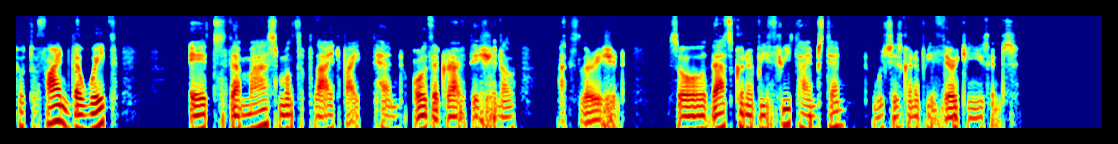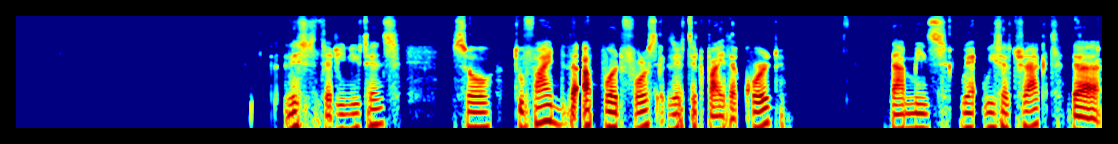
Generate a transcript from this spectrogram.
So to find the weight, it's the mass multiplied by 10 or the gravitational acceleration. So that's going to be 3 times 10, which is going to be 30 newtons. This is 30 newtons. So to find the upward force exerted by the cord, that means we, we subtract the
